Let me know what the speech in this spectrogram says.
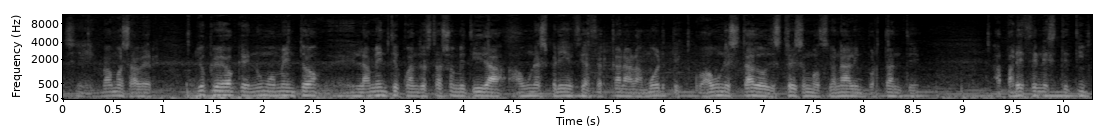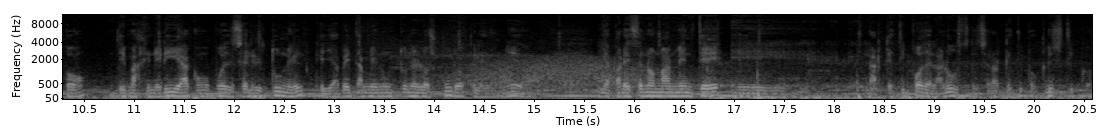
Sí, vamos a ver. Yo creo que en un momento, en la mente, cuando está sometida a una experiencia cercana a la muerte o a un estado de estrés emocional importante, aparecen este tipo de imaginería, como puede ser el túnel, que ya ve también un túnel oscuro que le da miedo, y aparece normalmente eh, el arquetipo de la luz, que es el arquetipo crístico.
